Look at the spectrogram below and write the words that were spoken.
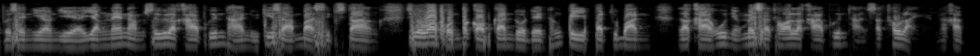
17% year on year ยังแนะนำซื้อราคาพื้นฐานอยู่ที่ 3 บาท 10 สตางค์เชื่อว่าผลประกอบการโดดเด่นทั้งปี ปัจจุบันราคาหุ้นยังไม่สะท้อนราคาพื้นฐานสักเท่าไหร่ นะครับ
